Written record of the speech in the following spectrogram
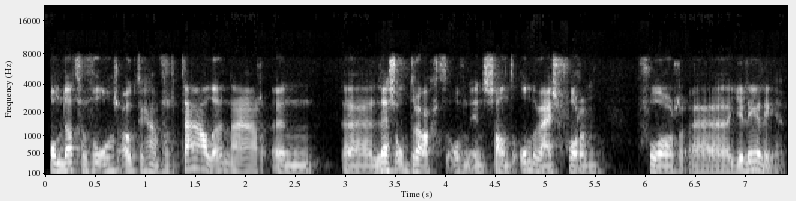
om dat vervolgens ook te gaan vertalen naar een uh, lesopdracht of een interessant onderwijsvorm voor uh, je leerlingen.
